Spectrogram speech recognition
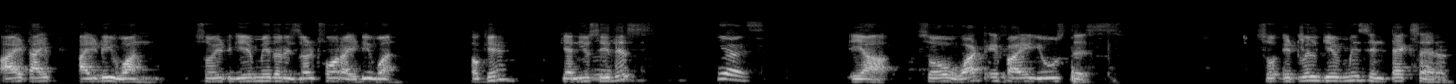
i typed id1 so it gave me the result for id1 okay? Can you see this? Yes. yeah so what if i use this? So it will give me syntax error.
